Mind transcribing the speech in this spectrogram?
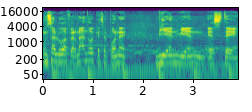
un saludo a Fernando que se pone bien, bien, este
